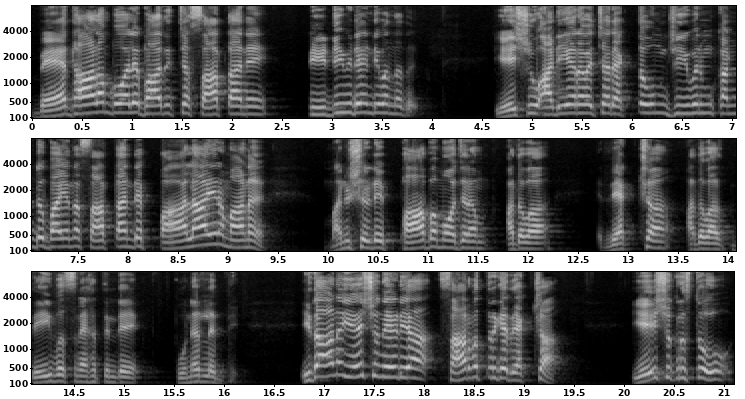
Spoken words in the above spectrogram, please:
വേതാളം പോലെ ബാധിച്ച സാത്താനെ പിടിവിടേണ്ടി വന്നത്. യേശു അടിയേറെ വെച്ച രക്തവും ജീവനും കണ്ടു ഭയന്ന സാത്താന്റെ പാലായനമാണ് മനുഷ്യരുടെ പാപമോചനം അഥവാ രക്ഷ അഥവാ ദൈവസ്നേഹത്തിന്റെ പുനർലബ്ധി. ഇതാണ് യേശു നേടിയ സാർവത്രിക രക്ഷ. യേശു ക്രിസ്തു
